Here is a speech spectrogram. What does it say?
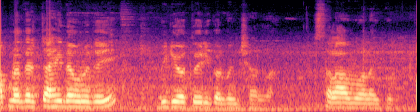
আপনাদের চাহিদা অনুযায়ী ভিডিও তৈরি করব ইনশাআল্লাহ। আসসালামু আলাইকুম।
